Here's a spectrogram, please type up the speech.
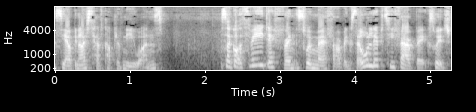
so yeah, it'll be nice to have a couple of new ones. So I got three different swimwear fabrics. They're all Liberty fabrics, which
